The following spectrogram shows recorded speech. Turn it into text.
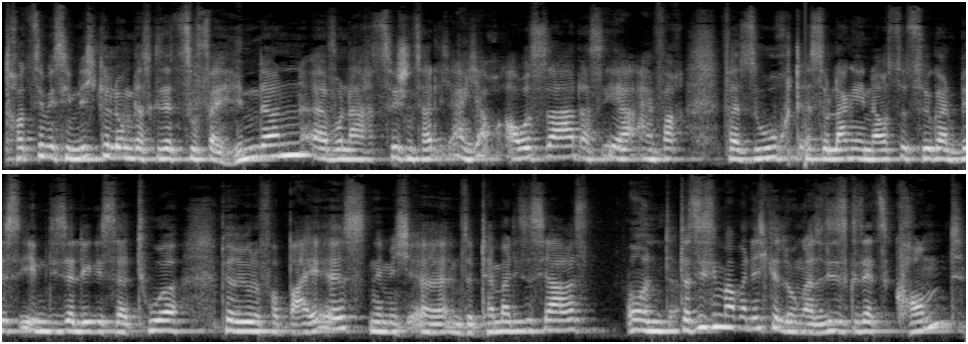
Trotzdem ist ihm nicht gelungen, das Gesetz zu verhindern, äh, wonach es zwischenzeitlich eigentlich auch aussah, dass er einfach versucht, es so lange hinauszuzögern, bis eben diese Legislaturperiode vorbei ist, nämlich äh, im September dieses Jahres. Und das ist ihm aber nicht gelungen. Also dieses Gesetz kommt,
